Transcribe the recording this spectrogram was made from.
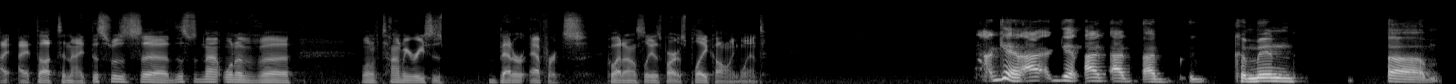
I, I thought tonight this was uh, this was not one of uh, one of Tommy Rees's better efforts quite honestly as far as play calling went Again, I again I I, I commend um,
